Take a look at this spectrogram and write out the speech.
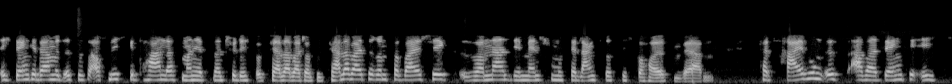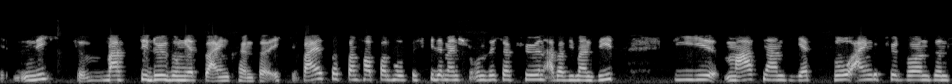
Ich denke, damit ist es auch nicht getan, dass man jetzt natürlich Sozialarbeiter und Sozialarbeiterinnen vorbeischickt, sondern den Menschen muss ja langfristig geholfen werden. Vertreibung ist aber, denke ich, nicht, was die Lösung jetzt sein könnte. Ich weiß, dass beim Hauptbahnhof sich viele Menschen unsicher fühlen, aber wie man sieht, die Maßnahmen, die jetzt so eingeführt worden sind,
